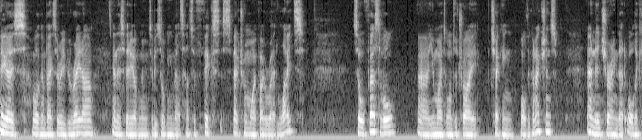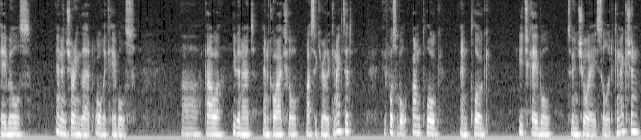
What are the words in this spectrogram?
Hey guys, welcome back to Review Radar. In this video I'm going to be talking about how to fix Spectrum Wi-Fi red lights. So first of all, uh, you might want to try checking all the connections and ensuring that all the cables and ensuring that all the cables uh, power, Ethernet and coaxial are securely connected. If possible, unplug and plug each cable to ensure a solid connection,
